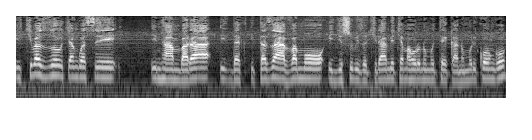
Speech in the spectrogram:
ikibazo cyangwa se intambara itazavamo igisubizo kirambye cy'amahoro n'umutekano muri congo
